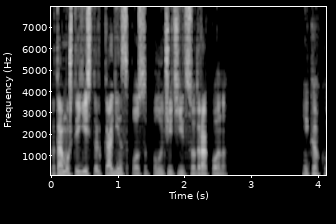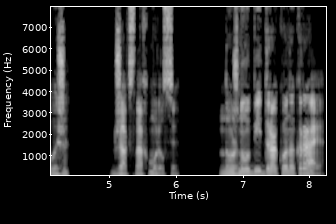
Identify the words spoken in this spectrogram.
Потому что есть только один способ получить яйцо дракона. И какой же? Джакс нахмурился. Нужно убить дракона края.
